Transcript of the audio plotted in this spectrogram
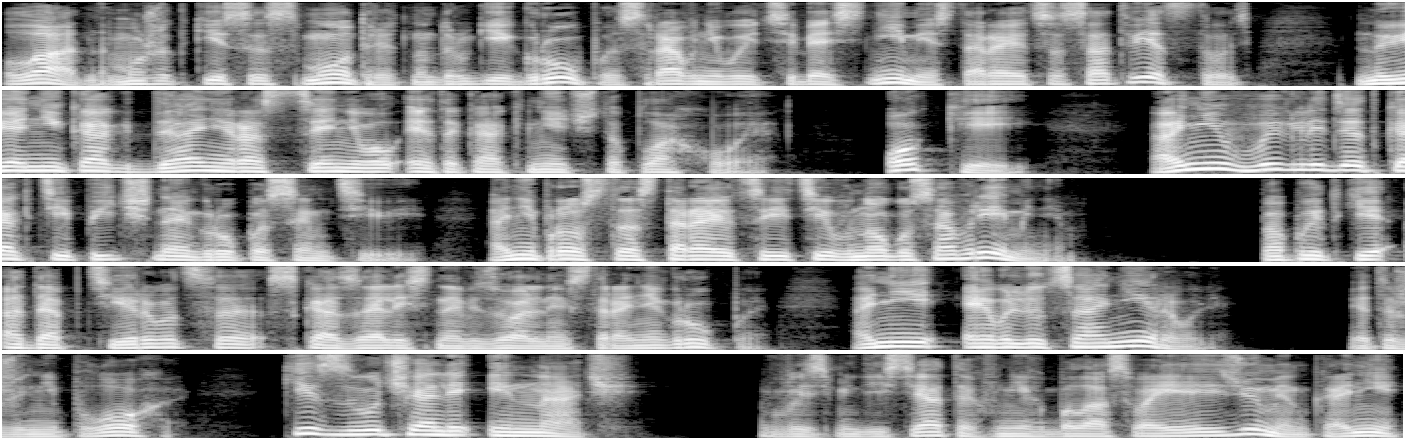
ладно, может, кисы смотрят на другие группы, сравнивают себя с ними и стараются соответствовать, но я никогда не расценивал это как нечто плохое. Окей, они выглядят как типичная группа с MTV. Они просто стараются идти в ногу со временем. Попытки адаптироваться сказались на визуальной стороне группы. Они эволюционировали. Это же неплохо. Кис звучали иначе. В 80-х в них была своя изюминка. Они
